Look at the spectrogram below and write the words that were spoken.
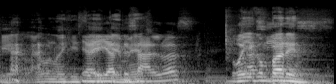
sí, no dijiste y ahí de ya qué te mes. salvas. Oye, Así compadre. es.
